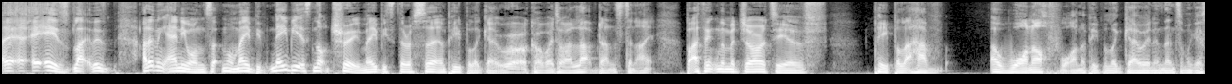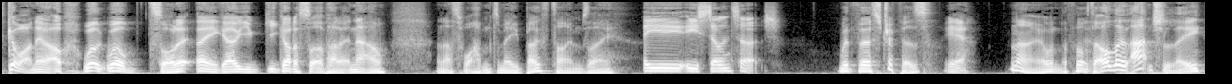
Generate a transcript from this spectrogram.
It is like I don't think anyone's. Well, maybe maybe it's not true. Maybe there are certain people that go, "Oh, I can't wait to a lap dance tonight." But I think the majority of people that have a one-off one are people that go in and then someone goes, "Go on, yeah, oh, we'll we'll sort it." There you go. You you got to sort of have it now, and that's what happened to me both times. I Are you, are you still in touch? with the strippers. Yeah. No, I wouldn't have thought so. Although, actually,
